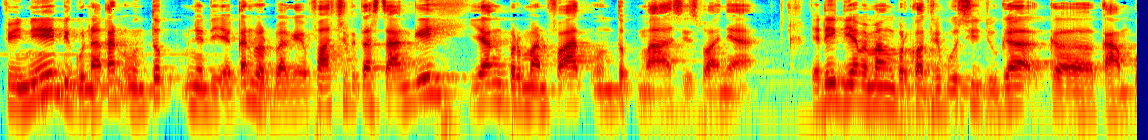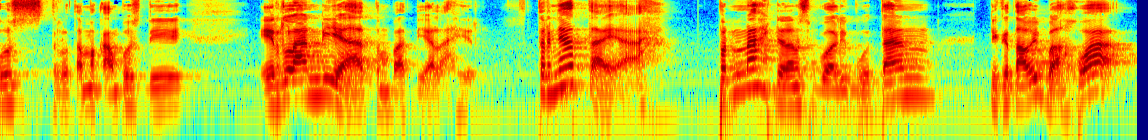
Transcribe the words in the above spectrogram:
Vini digunakan untuk menyediakan berbagai fasilitas canggih yang bermanfaat untuk mahasiswanya. Jadi dia memang berkontribusi juga ke kampus, terutama kampus di Irlandia tempat dia lahir. Ternyata ya, pernah dalam sebuah liputan diketahui bahwa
